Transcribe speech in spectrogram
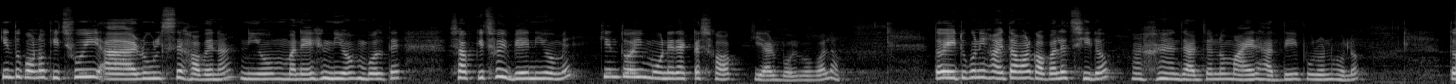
কিন্তু কোনো কিছুই রুলসে হবে না। নিয়ম মানে নিয়ম বলতে সব কিছুই বেনিয়মে। কিন্তু ওই মনের একটা শখ, কী আর বলব বলো? তো এইটুকুনি হয়তো আমার কপালে ছিল, যার জন্য মায়ের হাত দিয়েই পূরণ হলো। তো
